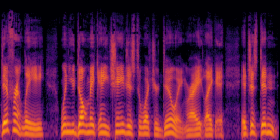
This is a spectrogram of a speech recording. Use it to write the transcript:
differently when you don't make any changes to what you're doing, right? Like it, it just didn't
